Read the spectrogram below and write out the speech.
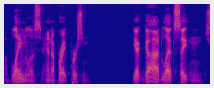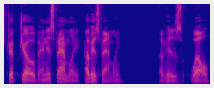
a blameless and upright person. Yet God let Satan strip Job and his family of his family of his wealth,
